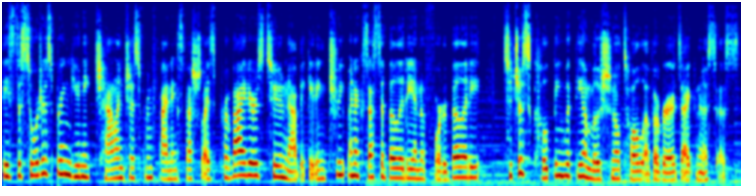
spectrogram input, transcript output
These disorders bring unique challenges from finding specialized providers to navigating treatment accessibility and affordability to just coping with the emotional toll of a rare diagnosis.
